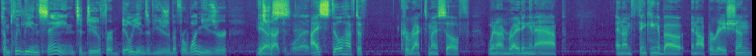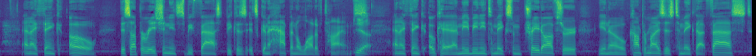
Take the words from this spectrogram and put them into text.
completely insane to do for billions of users, but for one user, it's tractable, right? I still have to correct myself when I'm writing an app and I'm thinking about an operation and I think, oh, this operation needs to be fast because it's going to happen a lot of times. Yeah. And I think, okay, I maybe need to make some trade-offs or, you know, compromises to make that fast.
